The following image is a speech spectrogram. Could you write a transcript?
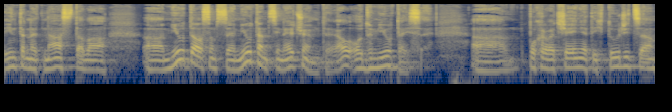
internet nastava, uh, mutao sam se, mutanci, ne čujem te, jel? odmutaj se. Uh, pohrvačenje tih tuđica.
